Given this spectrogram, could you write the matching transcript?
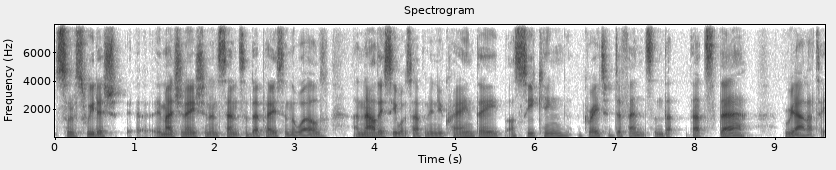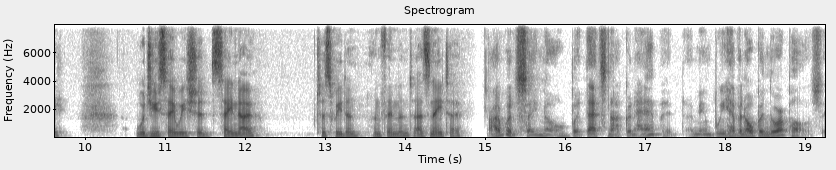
sort of Swedish uh, imagination and sense of their place in the world. And now they see what's happened in Ukraine. They are seeking greater defense, and that, that's their reality. Would you say we should say no to Sweden and Finland as NATO? I would say no, but that's not going to happen. I mean, we have an open door policy.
